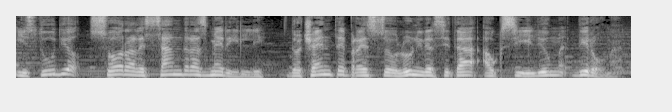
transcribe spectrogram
In studio Suora Alessandra Smerilli, docente presso l'Università Auxilium di Roma.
